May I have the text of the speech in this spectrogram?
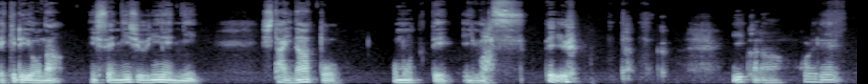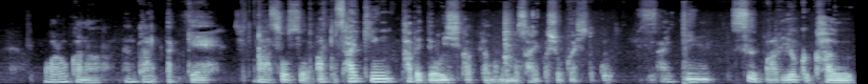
できるような2022年にしたいなと思っています。っていう。いいかなこれで終わろうかな。なんかあったっけ？あ、そうそう。あと最近食べて美味しかったものも最後紹介しとこう。最近スーパーでよく買う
